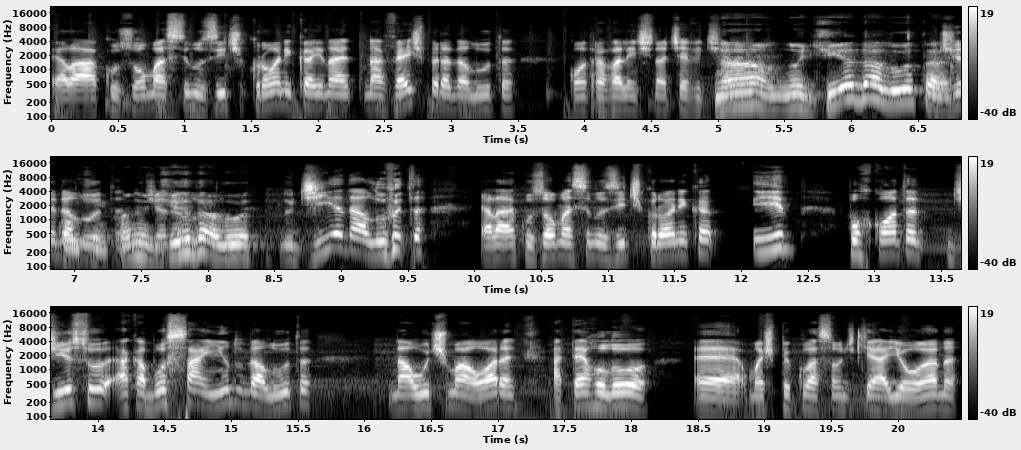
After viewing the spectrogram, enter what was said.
ela acusou uma sinusite crônica e na, na véspera da luta contra a Valentina Shevchenko. Não, no dia da luta. No dia da luta. Foi no, no dia, dia, da, luta. da luta. No dia da luta, ela acusou uma sinusite crônica e, por conta disso, acabou saindo da luta na última hora. Até rolou é, uma especulação de que a Ioana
